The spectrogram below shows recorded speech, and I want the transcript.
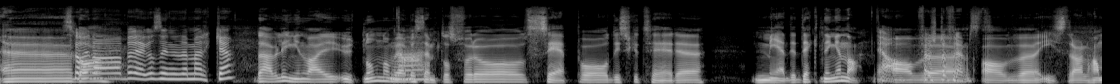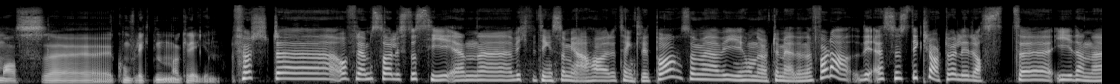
Eh, Skal vi da bevege oss inn i det mørke? Det er vel ingen vei utenom når vi har bestemt oss for å se på og diskutere mediedekningen da, Ja, av, eh, av Israel-Hamas-konflikten og krigen. Først eh, og fremst har jeg lyst til å si en eh, viktig ting som jeg har tenkt litt på, som jeg vil gi honnør til mediene for. da. Jeg syns de klarte veldig raskt eh, i denne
